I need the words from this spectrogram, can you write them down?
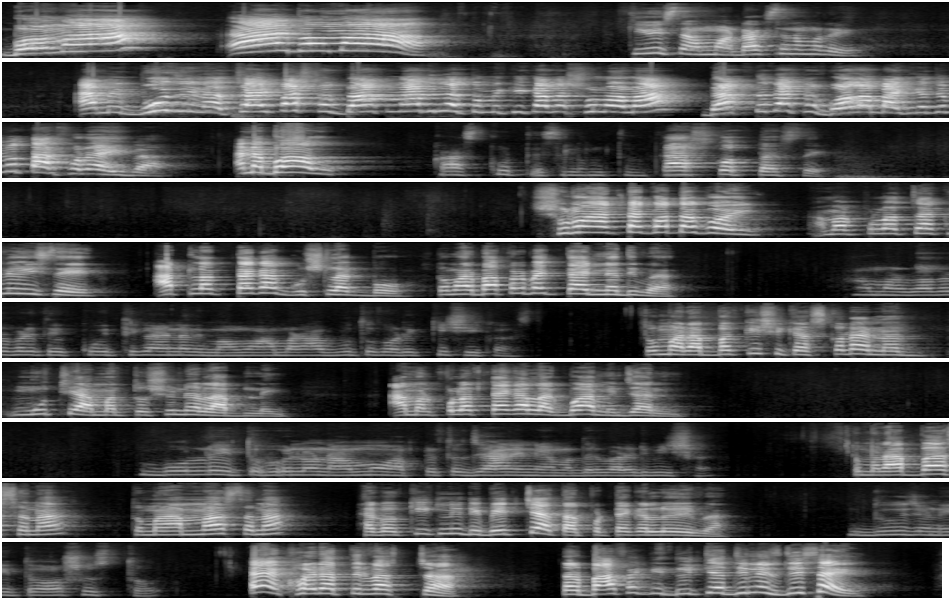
বৌমা! এই বৌমা! কি হয়েছে আম্মা? ডাকছেন আমারে? আমি বুঝি না চার পাঁচটা ডাক না দিলে তুমি কি কানে শুনো না? ডাকতে ডাকতে গলা বাইঙ্গা যাব তারপরে আইবা। এনে বল! কাজ করতেছিলাম তো। কাজ করতেছে। শুনো একটা কথা কই আমার পোলার চাকরি হইছে আট লাখ টাকা ঘুষ লাগবো। তোমার বাপের বাড়িতে আইনা দিবা? আমার বাপের বাড়িতে কই থেকে আয়না দিই মামা আমার আব্বু তো করে কৃষি কাজ। তোমার আব্বা কৃষি কাজ করে না মুচি আমার তো শুনে লাভ নেই। আমার পোলার টাকা লাগবো আমি জানি। বললেই তো হইল না আম্মু আপনি তো জানেনই আমাদের বাড়ির বিষয়। তোমার আব্বা আছে না? তোমার আম্মা আছে না? হ্যাঁ কিকনি দি বেচা তারপর টাকা লইবা দুইজনেই তো অসুস্থ। এ খয়রাতের বাচ্চা? তার বাপে কি দুইটা জিনিস দিছে?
